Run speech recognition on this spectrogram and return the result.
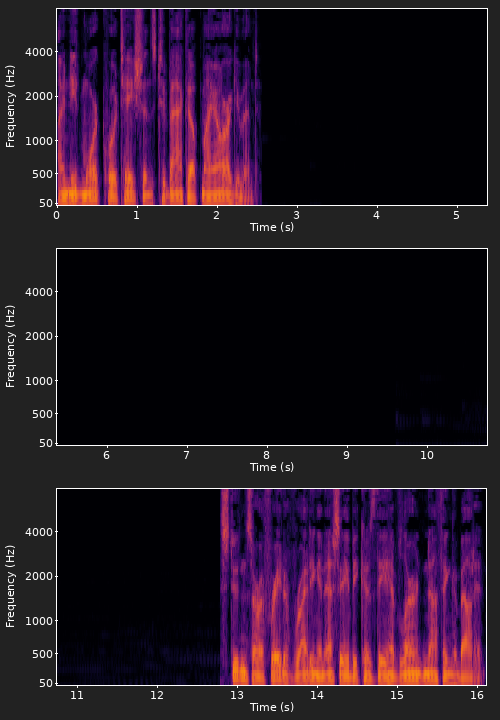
I need more quotations to back up my argument. Students are afraid of writing an essay because they have learned nothing about it.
